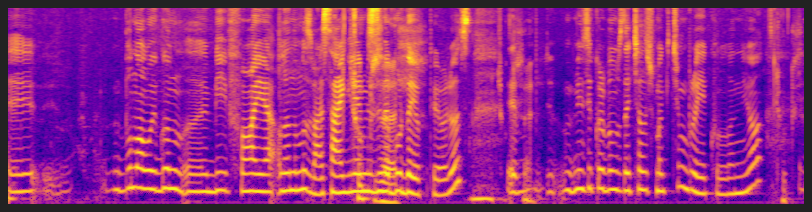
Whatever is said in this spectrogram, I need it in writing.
E, buna uygun e, bir fuaya alanımız var. Sergilerimizi de burada yapıyoruz. Çok E, güzel. müzik grubumuzda çalışmak için burayı kullanıyor. Çok güzel.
